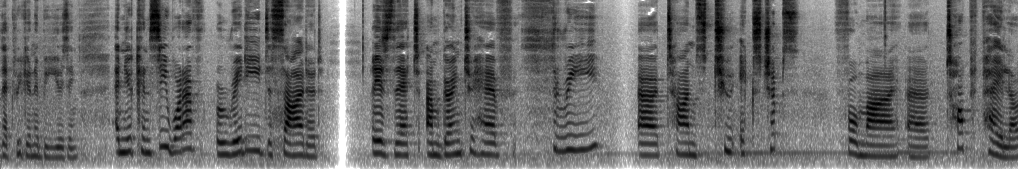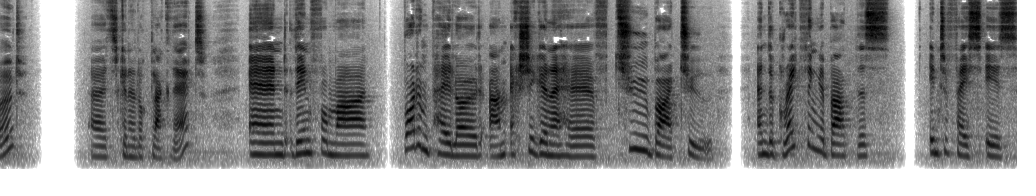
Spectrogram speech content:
that we're going to be using. And you can see what I've already decided is that I'm going to have three uh, times two X chips for my uh, top payload. Uh, it's going to look like that. And then for my bottom payload, I'm actually going to have two by two. And the great thing about this interface is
